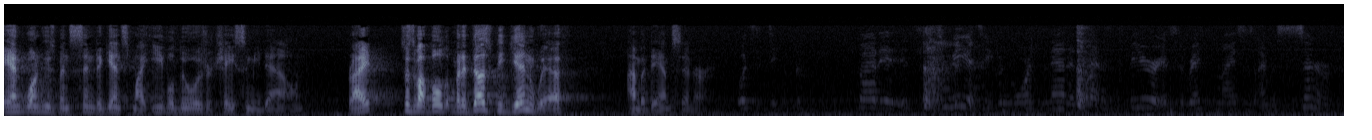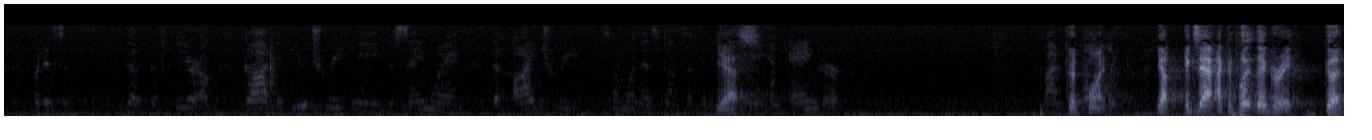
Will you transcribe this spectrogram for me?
and one who's been sinned against, my evildoers are chasing me down. Right? So it's about both, but it does begin with, I'm a damn sinner. what's the, but it, it's, to me, it's even more than that. It's that fear. It's the recognizes I'm a sinner, but it's the, the, the fear of God. If you treat me the same way that I treat someone that's done something Yes. to me in anger, Good point. Yep, exactly. I completely agree. Good.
